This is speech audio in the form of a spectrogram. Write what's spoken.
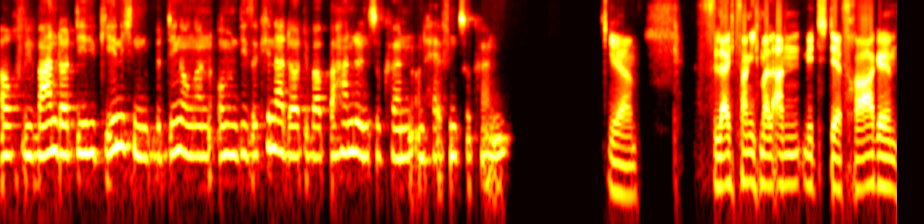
auch wie waren dort die hygienischen Bedingungen, um diese Kinder dort überhaupt behandeln zu können und helfen zu können? Ja, vielleicht fange ich mal an mit der Frage,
